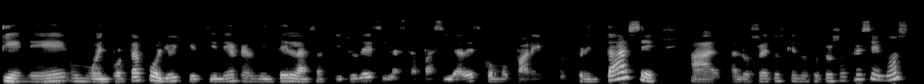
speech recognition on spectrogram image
tiene un buen portafolio y que tiene realmente las actitudes y las capacidades como para enfrentarse a, a los retos que nosotros ofrecemos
